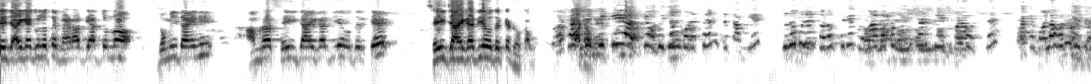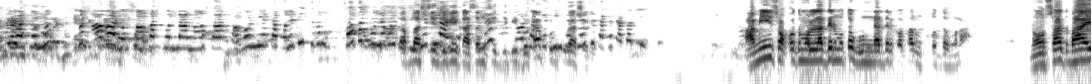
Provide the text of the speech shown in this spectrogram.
যে জায়গাগুলোতে মেড়া দেওয়ার জন্য জমি দেয়নি, আমরা সেই জায়গা দিয়ে ওদেরকে, সেই জায়গা দিয়ে ওদেরকে ঢোকাবো। পাঠাবো আজকে অভিযোগ করেছেন যে তাকে তৃণমূলের তরফ থেকে ক্রমাগত প্রেশার ক্রিয়েট করা হচ্ছে। তাকে বলা হচ্ছে যোগ জন্য। এবং আবারও শওকত মোল্লা নওশাদ ভবন নিয়ে একটা পলিটিক্স এবং শওকত মোল্লা বলছে আব্বাস সিদ্দিকী, কাসেম সিদ্দিকী, গোটা নওশাদকে ফুরফুরা তাকে টাকা দিয়েছে। আমি শকত মোল্লাদের মতো গুন্ডাদের কথার উত্তর দেব না। নৌসাদ ভাই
